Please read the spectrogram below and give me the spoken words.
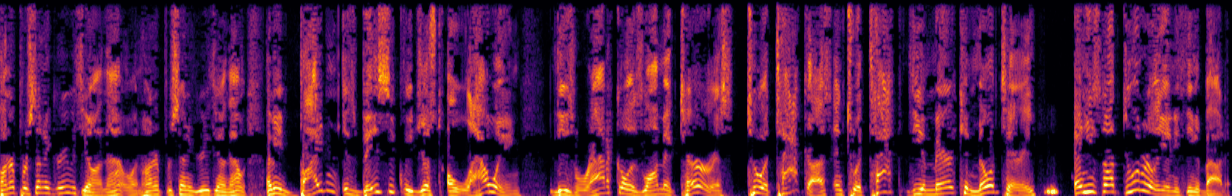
100% agree with you on that one. 100% agree with you on that one. I mean, Biden is basically just allowing these radical Islamic terrorists to attack us and to attack the American military, and he's not doing really anything about it.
